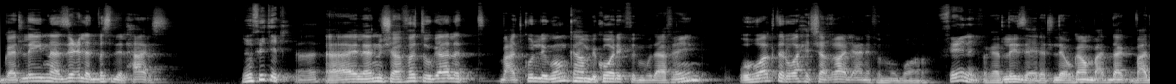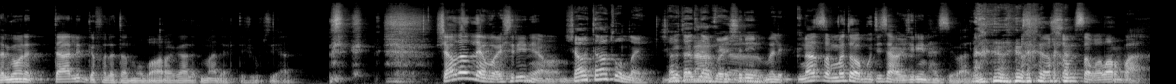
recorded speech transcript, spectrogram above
وقالت لي إنها زعلت بس للحارس. انه فتر آه. آه لأنه شافته قالت بعد كل جون كان بيكورك في المدافعين. وهو أكثر واحد شغال يعني في المباراة. فعلا. فقالت لي زعلت له. وقام بعد ذاك بعد الجون الثالث قفلت المباراة. قالت ما دارت تشوف زيادة. shout out لأبو 20 يا man shout out والله. شاوت اوت لأبو العافية 20 ملك. الناس سمته أبو 29 حسي بعد؟ خمسة ولا اربعه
